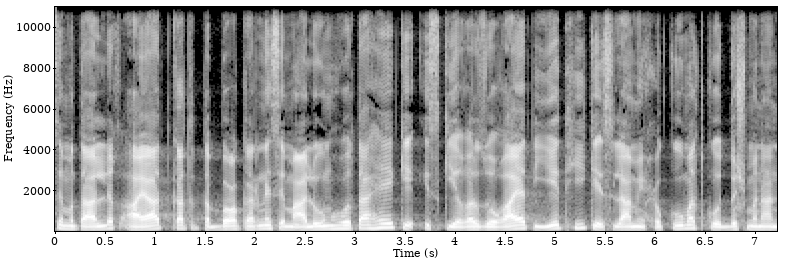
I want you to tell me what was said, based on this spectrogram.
سے متعلق آیات کا تتبع کرنے سے معلوم ہوتا ہے کہ اس کی غرض و غایت یہ تھی کہ اسلامی حکومت کو دشمنان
